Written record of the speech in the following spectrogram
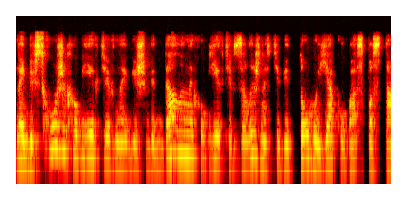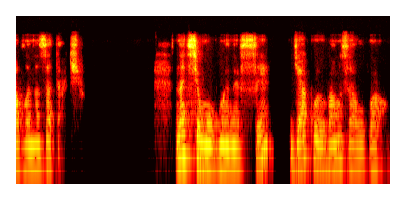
найбільш схожих об'єктів, найбільш віддалених об'єктів, в залежності від того, як у вас поставлена задача. На цьому в мене все. Дякую вам за увагу.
